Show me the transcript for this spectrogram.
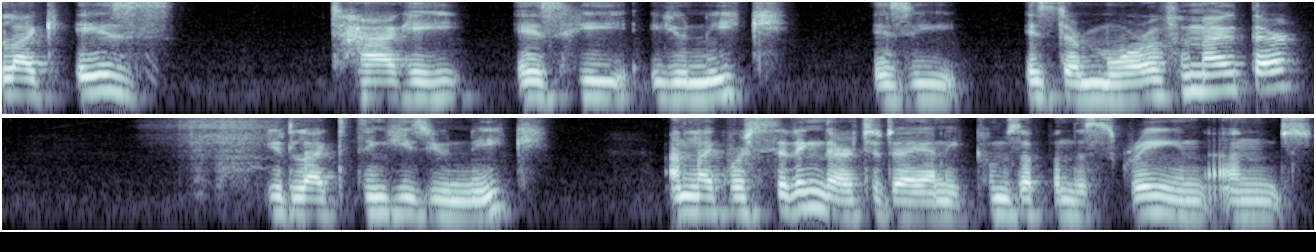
like, is Taghi, is he unique? Is he, is there more of him out there? You'd like to think he's unique. And like we're sitting there today and he comes up on the screen and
